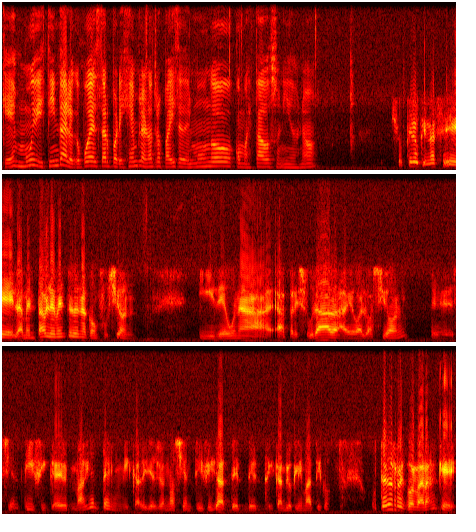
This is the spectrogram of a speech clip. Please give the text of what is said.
que es muy distinta a lo que puede ser, por ejemplo, en otros países del mundo como Estados Unidos, ¿no? Yo creo que nace lamentablemente de una confusión y de una apresurada evaluación eh, científica, eh, más bien técnica, diría yo, no científica, del cambio climático. Ustedes recordarán que,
